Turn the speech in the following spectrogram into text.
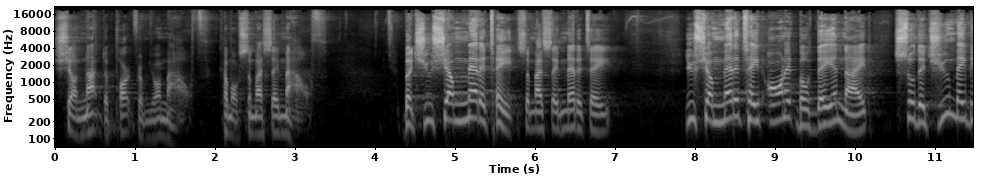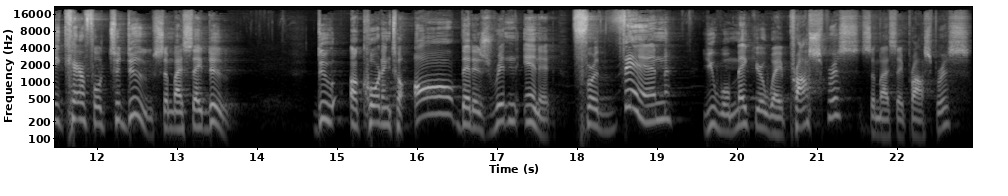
shall not depart from your mouth. Come on, somebody say mouth. But you shall meditate. Somebody say meditate. You shall meditate on it both day and night so that you may be careful to do. Somebody say, do. Do according to all that is written in it, for then you will make your way prosperous. Somebody say, prosperous.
